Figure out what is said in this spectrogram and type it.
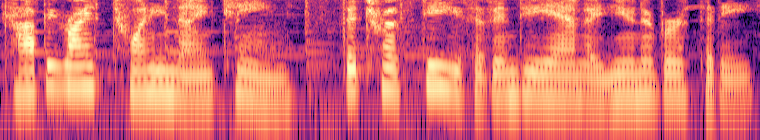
Copyright 2019, The Trustees of Indiana University.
